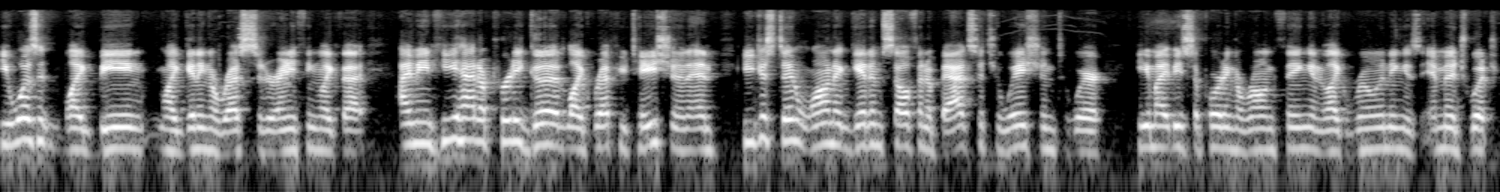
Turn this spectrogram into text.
He wasn't like being, like getting arrested or anything like that. I mean, he had a pretty good, like, reputation and he just didn't want to get himself in a bad situation to where he might be supporting a wrong thing and, like, ruining his image, which,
